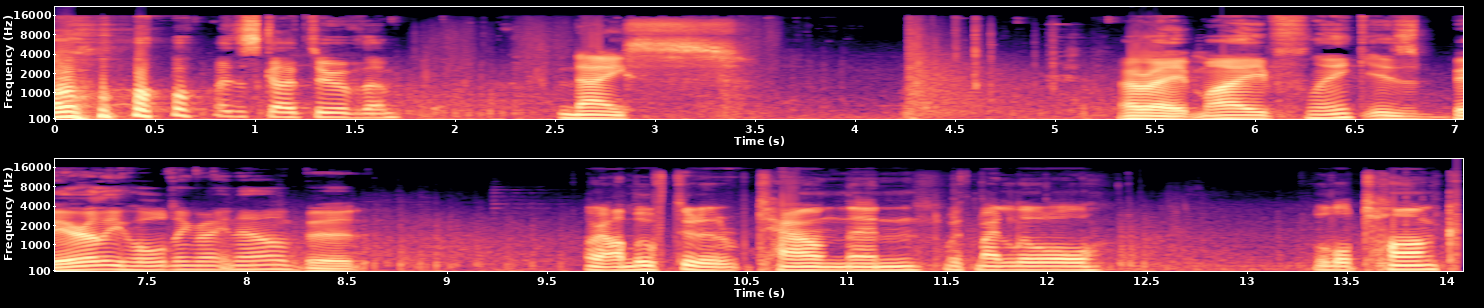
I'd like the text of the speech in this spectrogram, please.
Oh, I just got two of them. Nice. Alright, my flank is barely holding right now, but Alright, I'll move to the town then with my little... Little tonk.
